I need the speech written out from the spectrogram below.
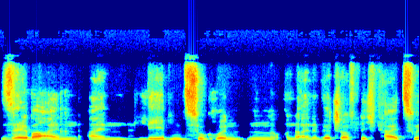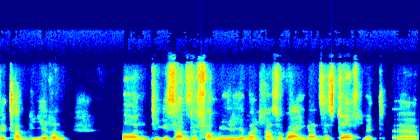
selber ein, ein Leben zu gründen und eine Wirtschaftlichkeit zu etablieren und die gesamte Familie, manchmal sogar ein ganzes Dorf mit äh,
